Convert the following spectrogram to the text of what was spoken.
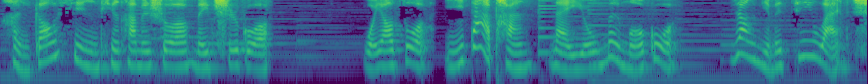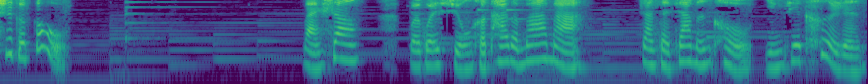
很高兴听他们说没吃过，我要做一大盘奶油焖蘑菇，让你们今晚吃个够。晚上，乖乖熊和他的妈妈站在家门口迎接客人。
